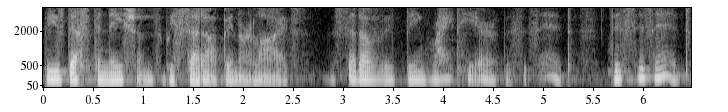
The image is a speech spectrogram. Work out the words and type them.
these destinations we set up in our lives instead of it being right here. This is it. This is it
